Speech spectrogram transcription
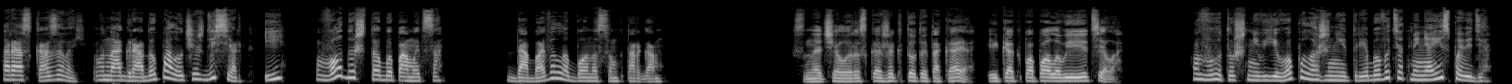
Рассказывай, в награду получишь десерт и воду, чтобы помыться. Добавила бонусом к торгам. Сначала расскажи, кто ты такая и как попала в ее тело. Вот уж не в его положении требовать от меня исповеди.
